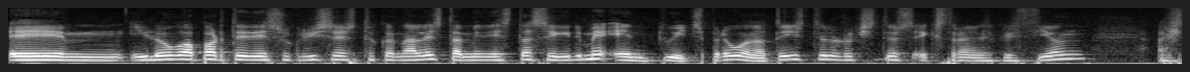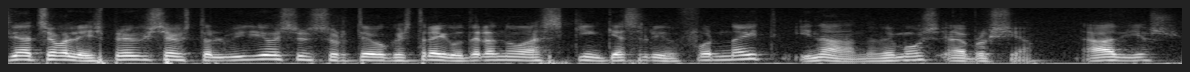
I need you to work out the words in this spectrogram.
Eh, Y luego aparte de suscribirse a estos canales también está seguirme en Twitch. Pero bueno, tenéis todos los requisitos extra en la descripción. Así nada chavales, espero que os haya gustado el vídeo. Es un sorteo que os traigo de la nueva skin que ha salido en Fortnite. Y nada, nos vemos en la próxima. Adiós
